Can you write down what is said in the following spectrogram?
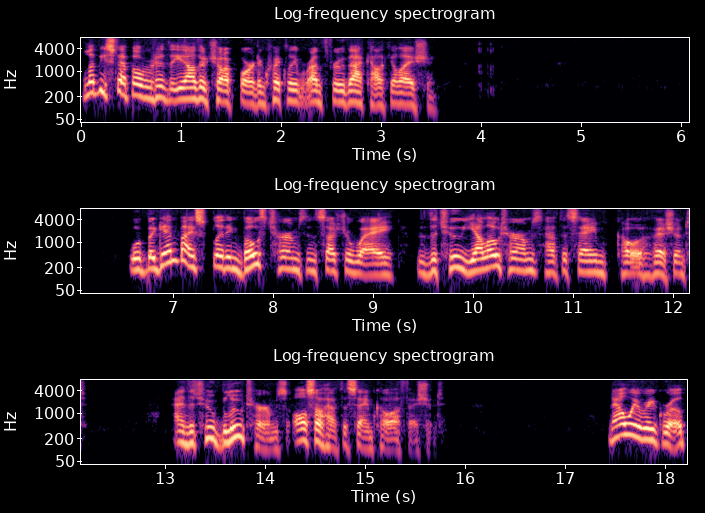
Let me step over to the other chalkboard and quickly run through that calculation. We'll begin by splitting both terms in such a way that the two yellow terms have the same coefficient, and the two blue terms also have the same coefficient. Now we regroup.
